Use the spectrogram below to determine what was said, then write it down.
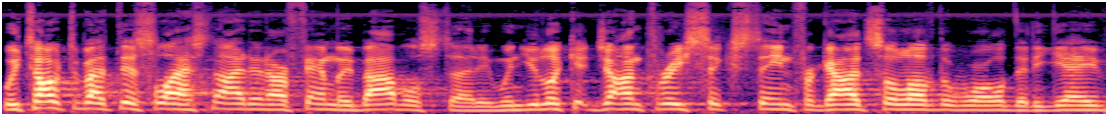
We talked about this last night in our family Bible study. When you look at John 3:16, for God so loved the world that he gave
